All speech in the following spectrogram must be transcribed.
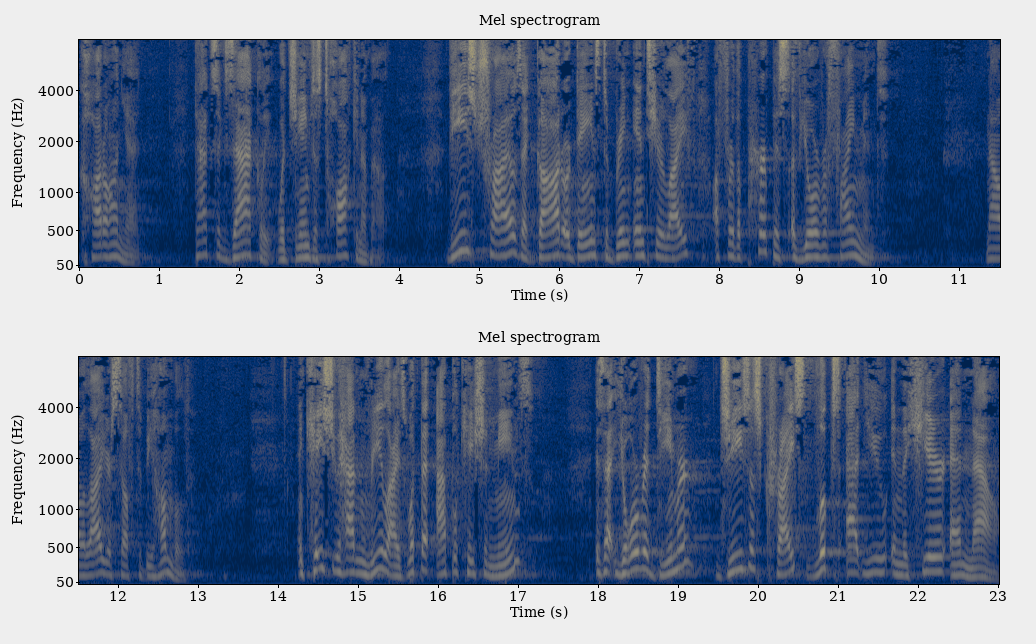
caught on yet, that's exactly what James is talking about. These trials that God ordains to bring into your life are for the purpose of your refinement. Now, allow yourself to be humbled in case you hadn't realized what that application means, is that your Redeemer, Jesus Christ, looks at you in the here and now.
